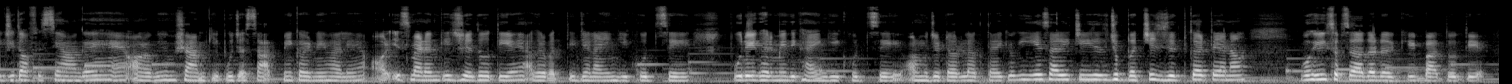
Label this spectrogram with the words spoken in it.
अजीत ऑफ़िस से आ गए हैं और अभी हम शाम की पूजा साथ में करने वाले हैं और इस मैडम की जिद होती है अगरबत्ती जलाएँगी खुद से पूरे घर में दिखाएँगी खुद से और मुझे डर लगता है क्योंकि ये सारी चीज़ें जो बच्चे जिद करते हैं ना वही सबसे ज़्यादा डर की बात होती है।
